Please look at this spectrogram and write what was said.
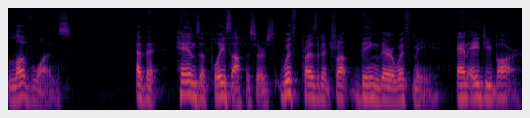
loved ones at the hands of police officers, with President Trump being there with me and AG Barr.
